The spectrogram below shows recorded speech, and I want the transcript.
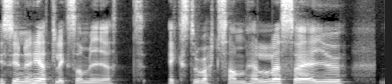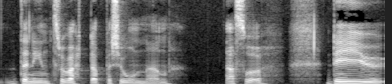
I synnerhet liksom i ett extrovert samhälle så är ju den introverta personen, alltså det är ju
